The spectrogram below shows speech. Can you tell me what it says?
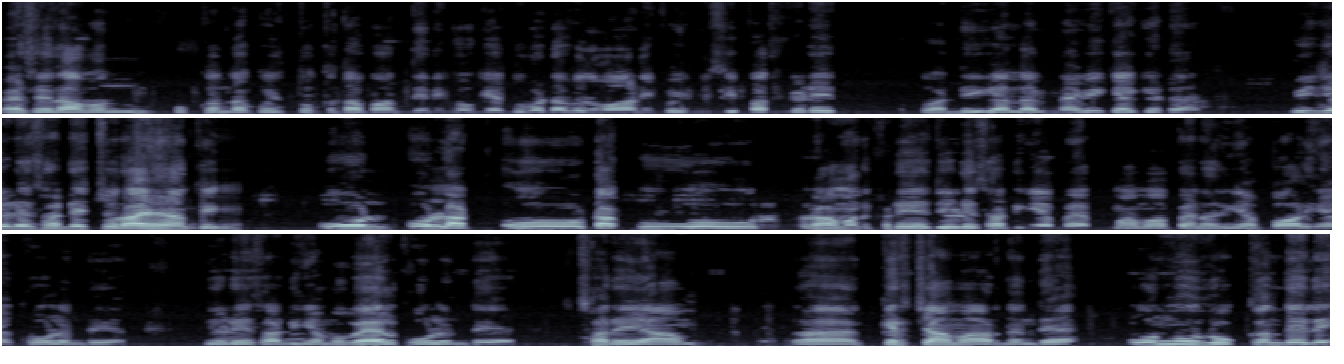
ਵੈਸੇ ਰਾਵਣ ਨੂੰ ਫੁੱਕਣ ਦਾ ਕੋਈ ਤੁੱਕ ਤਾਂ ਬੰਦ ਹੀ ਨਹੀਂ, ਕਿਉਂਕਿ ਇਦੋਂ ਵੱਡਾ ਵਿਦਵਾਨ ਹੀ ਕੋਈ ਨਹੀਂ ਸੀ। ਪਰ ਜਿਹੜੇ ਤੁਹਾਡੀ ਗੱਲ ਹੈ ਮੈਂ ਵੀ ਕਹਿ ਕੇ ਹਟਾਂ ਵੀ ਜਿਹੜੇ ਸਾਡੇ ਚੁਰਾਹਿਆਂ ਤੇ ਉਹ ਉਹ ਲੱਟ, ਉਹ ਡਾਕੂ, ਉਹ ਰਾਵਣ ਖੜੇ ਆ, ਜਿਹੜੇ ਸਾਡੀਆਂ ਭੈ- ਮਾਵਾਂ ਭੈਣਾਂ ਦੀਆਂ ਬਾਲੀਆਂ ਖੋਹ ਲੈਂਦੇ ਆ, ਜਿਹੜੇ ਸਾਡੀਆਂ ਮੋਬਾਈਲ ਖੋਹ ਲੈਂਦੇ ਆ, ਸਾਰੇ ਆਮ ਕਿਰਚਾਂ ਮਾਰ ਦਿੰਦੇ ਆ, ਉਹਨੂੰ ਰੋਕਣ ਦੇ ਲਈ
